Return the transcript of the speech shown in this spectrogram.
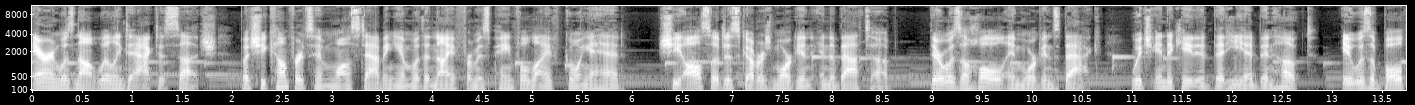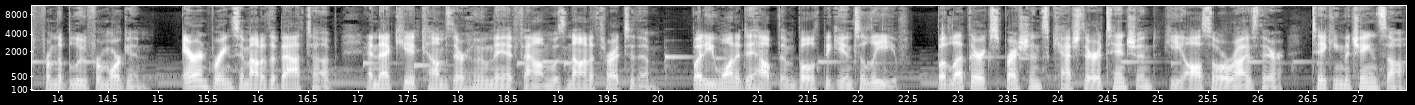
Erin was not willing to act as such, but she comforts him while stabbing him with a knife from his painful life going ahead. She also discovers Morgan in the bathtub. There was a hole in Morgan's back, which indicated that he had been hooked. It was a bolt from the blue for Morgan. Erin brings him out of the bathtub, and that kid comes there whom they had found was not a threat to them. But he wanted to help them both begin to leave. But let their expressions catch their attention, he also arrives there, taking the chainsaw.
